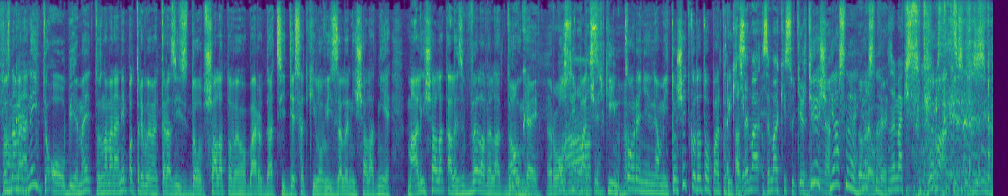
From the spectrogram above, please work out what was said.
To znamená, nie je to o objeme, to znamená, nepotrebujeme teraz ísť do šalatového baru, dať si 10 kilový zelený šalát. Nie. Malý šalát, ale s veľa, veľa druhmi. OK, rôzne. Posypať Aha. Všetkým koreninami. To všetko do toho patrí. A zema, zemáky sú tiež Tiež, bylina? jasné, Dobre, jasné. okej. Zemiaky sú bylina.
